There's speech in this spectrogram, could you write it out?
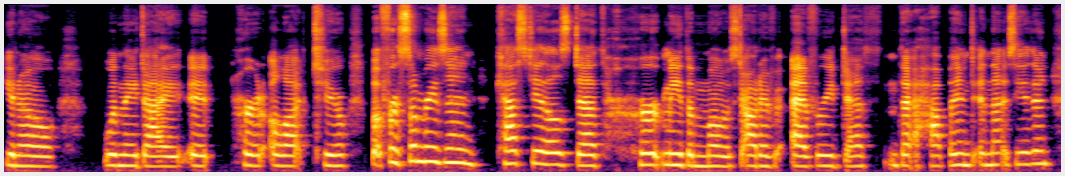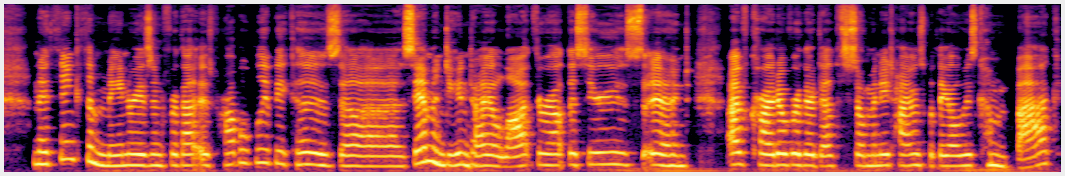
you know, when they die, it hurt a lot too. But for some reason, Castiel's death hurt me the most out of every death that happened in that season. And I think the main reason for that is probably because uh, Sam and Dean die a lot throughout the series, and I've cried over their deaths so many times, but they always come back.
